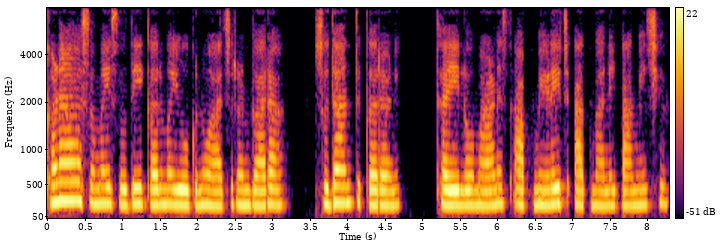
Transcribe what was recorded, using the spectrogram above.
ઘણા સમય સુધી કર્મયોગનું આચરણ દ્વારા સુધાંતકરણ થયેલો માણસ આપમેળે જ આત્માને પામે છે.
